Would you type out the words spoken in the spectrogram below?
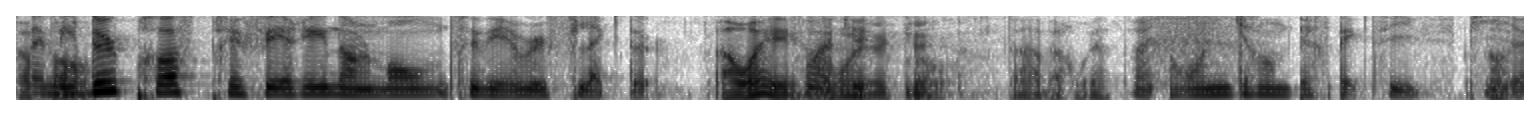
Ah, ben, bon. mes deux profs préférés dans le monde, c'est des reflecteurs. Ah ouais? Ouais. OK. Ouais, ok. Bon, tabarouette. Ouais, ils ont une grande perspective. Puis, euh,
